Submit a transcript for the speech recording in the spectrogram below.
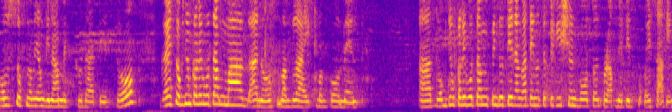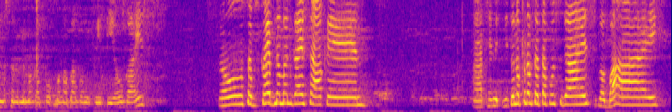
Tolsoft naman yung ginamit ko dati. So, guys, huwag niyong kalimutang mag ano, mag-like, mag-comment. At huwag niyong kalimutang pindutin ang ating notification button para updated po kayo sa aking susunod na mga, mga bagong video, guys. So, subscribe naman guys sa akin. At dito na po nagtatapos guys. Bye-bye!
